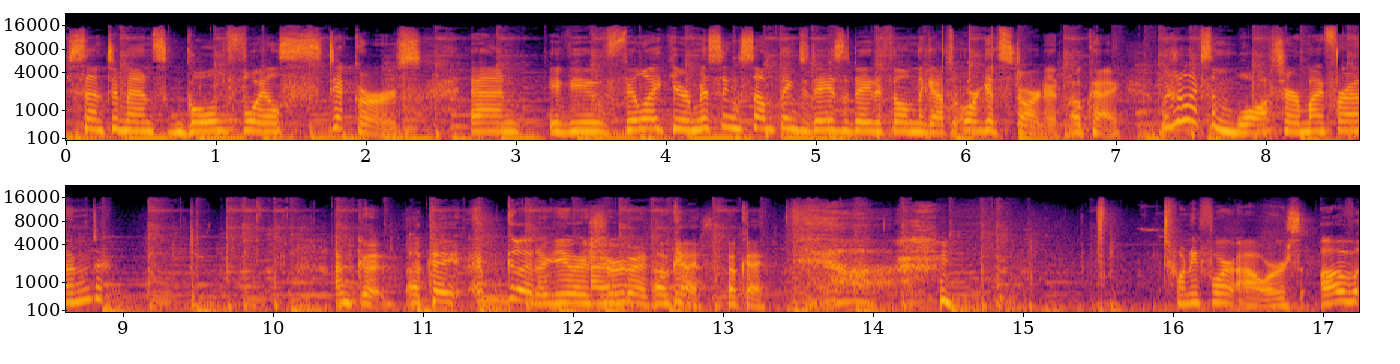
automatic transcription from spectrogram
Sentiments gold foil stickers. And if you feel like you're missing something, today's the day to fill in the gaps or get started. Okay. Would you like some water, my friend? I'm good. Okay, I'm good. Are you sure? I'm good, Okay, yes. okay. 24 hours of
